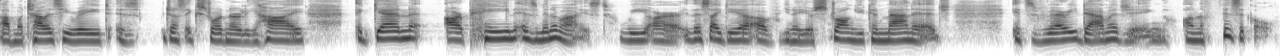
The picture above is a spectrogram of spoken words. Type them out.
uh, mortality rate is just extraordinarily high. Again, our pain is minimized. We are this idea of, you know, you're strong, you can manage. It's very damaging on the physical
